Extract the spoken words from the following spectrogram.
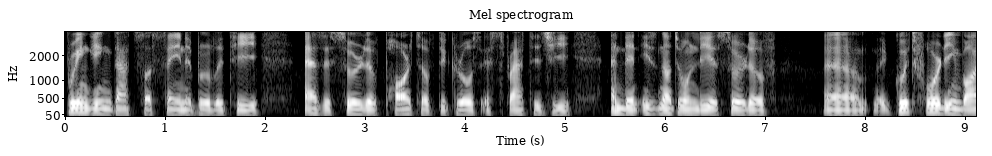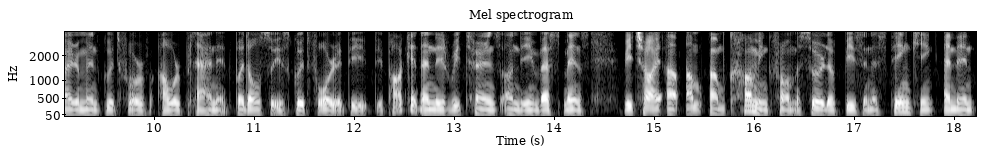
bringing that sustainability as a sort of part of the growth strategy and then is not only a sort of um, good for the environment, good for our planet, but also is good for the, the pocket and the returns on the investments, which I, I'm, I'm coming from a sort of business thinking. And then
